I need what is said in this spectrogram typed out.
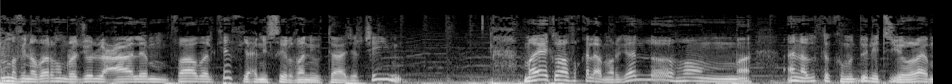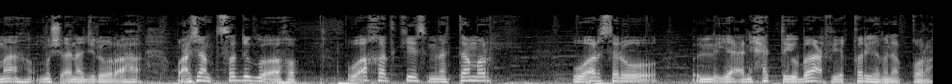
هم في نظرهم رجل عالم فاضل كيف يعني يصير غني وتاجر؟ شيء ما يتوافق الأمر. قال لهم أنا قلت لكم الدنيا تجري وراي ما مش أنا أجري وراها. وعشان تصدقوا أهو وأخذ كيس من التمر وأرسلوا يعني حتى يباع في قرية من القرى.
